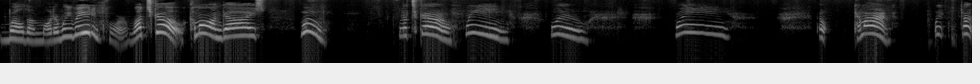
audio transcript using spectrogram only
Well, then what are we waiting for? Let's go. Come on, guys. Woo. Let's go. Wee. Woo. Wee. Oh, come on. Wait, no.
